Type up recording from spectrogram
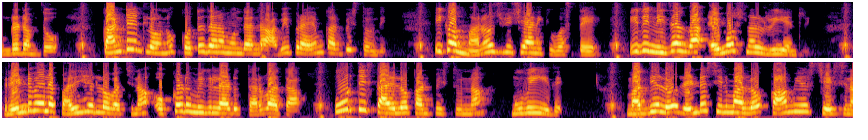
ఉండటంతో కంటెంట్ లోను కొత్తదనం ఉందన్న అభిప్రాయం కనిపిస్తోంది. ఇక మనోజ్ విషయానికి వస్తే ఇది నిజంగా ఎమోషనల్ రీఎంట్రీ రెండు వేల పదిహేడులో వచ్చిన ఒక్కడు మిగిలాడు తర్వాత పూర్తి స్థాయిలో కనిపిస్తున్న మూవీ ఇదే. మధ్యలో రెండు సినిమాల్లో కామియోస్ చేసిన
